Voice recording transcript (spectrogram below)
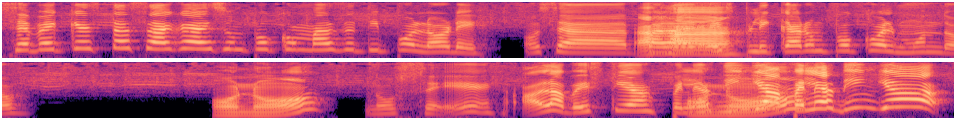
Se ve que esta saga es un poco más de tipo lore. O sea, para Ajá. explicar un poco el mundo. ¿O no? No sé. ¡A la bestia! ¡Peleas no? ninja! ¡Peleas ninja!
